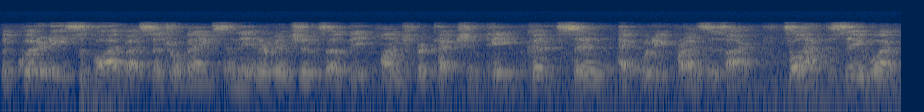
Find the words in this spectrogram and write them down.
liquidity supplied by central banks and the interventions of the plunge protection team could send equity prices higher. So we'll have to see what,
